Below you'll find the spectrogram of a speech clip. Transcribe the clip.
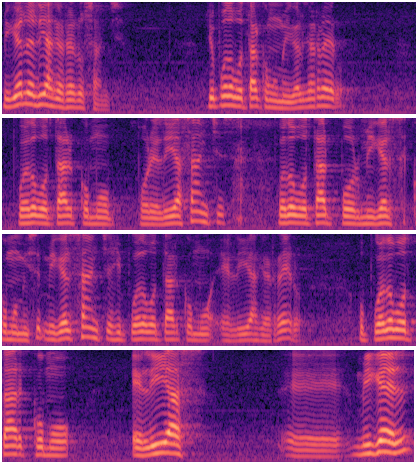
Miguel Elías Guerrero Sánchez. Yo puedo votar como Miguel Guerrero, puedo votar como por Elías Sánchez, puedo votar por Miguel, como Miguel Sánchez y puedo votar como Elías Guerrero. O puedo votar como Elías eh, Miguel,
